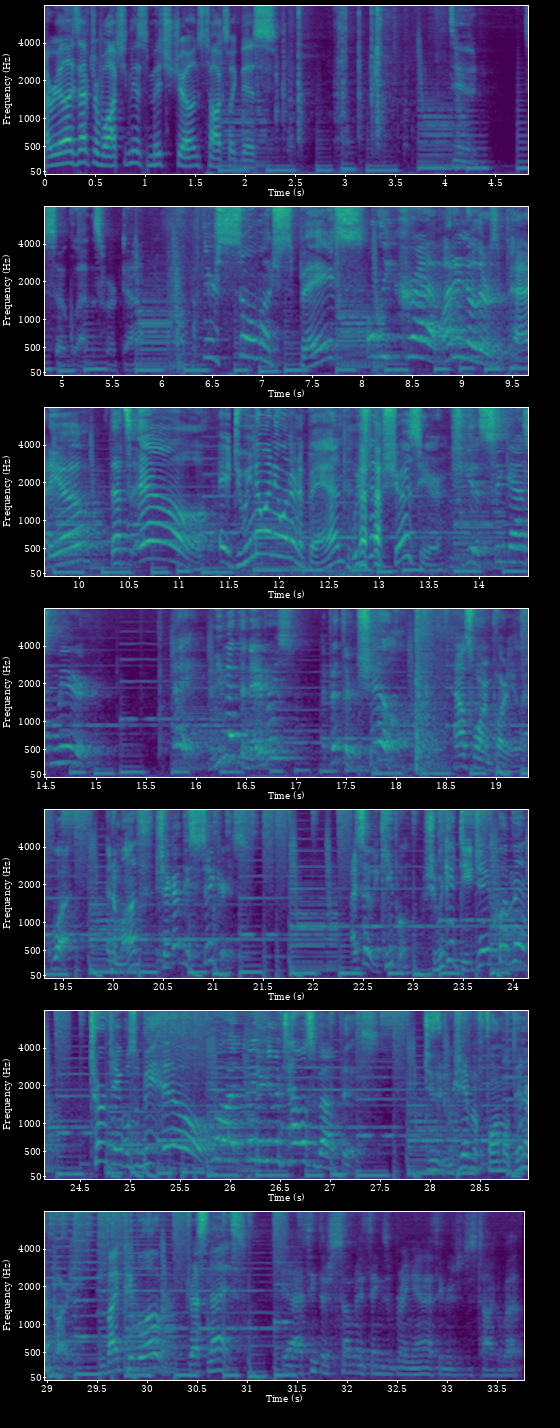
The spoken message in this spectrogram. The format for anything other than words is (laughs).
I realize after watching this, Mitch Jones talks like this. Dude, so glad this worked out. There's so much space. Holy crap, I didn't know there was a patio. That's L. Hey, do we know anyone in a band? We should have (laughs) shows here. We should get a sick ass mirror. Hey, have you met the neighbors? I bet they're chill. Housewarming party, like what? In a month? Check out these stickers. I say we keep them. Should we get DJ equipment? Turntables would be ill. What? They didn't even tell us about this. Dude, we should have a formal dinner party. Invite people over. Dress nice. Yeah, I think there's so many things to bring in. I think we should just talk about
